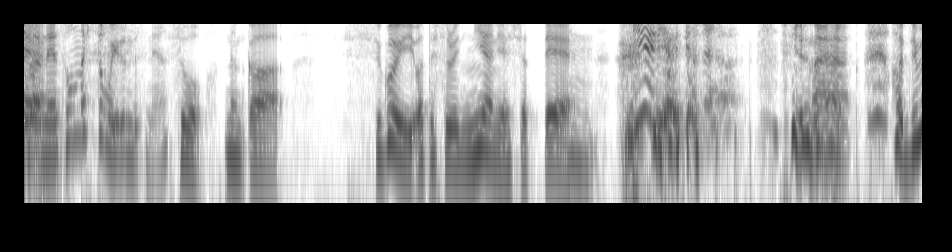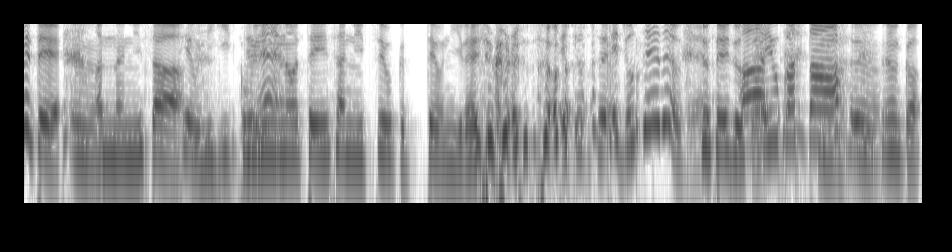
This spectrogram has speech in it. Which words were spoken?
うだね。そんな人もいるんですね。そう。なんかすごい私それニヤニヤしちゃって、うん。ニヤニヤしちゃったよ いやなんか、初めてうん。あんなにさ、手を握ってコンビニねの店員さんに強く手を握られたからさえちょっとそれえ女性だよね？女性女性。あーよかったうん。なんか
